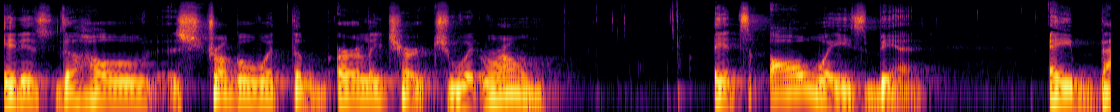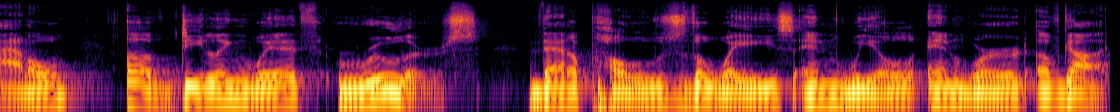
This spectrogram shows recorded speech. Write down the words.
It is the whole struggle with the early church, with Rome. It's always been a battle of dealing with rulers that oppose the ways and will and word of God.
